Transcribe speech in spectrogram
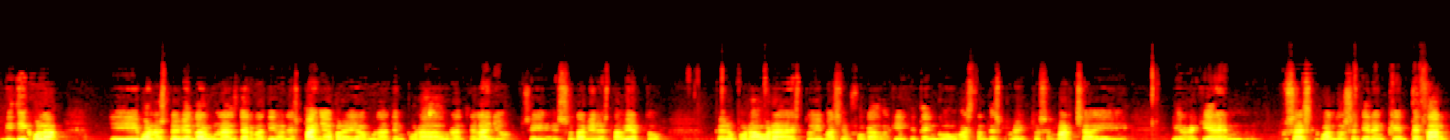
vitícola. Y bueno, estoy viendo alguna alternativa en España para ir a alguna temporada durante el año. Sí, eso también está abierto, pero por ahora estoy más enfocado aquí, que tengo bastantes proyectos en marcha y, requieren, pues sabes que cuando se tienen que empezar,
